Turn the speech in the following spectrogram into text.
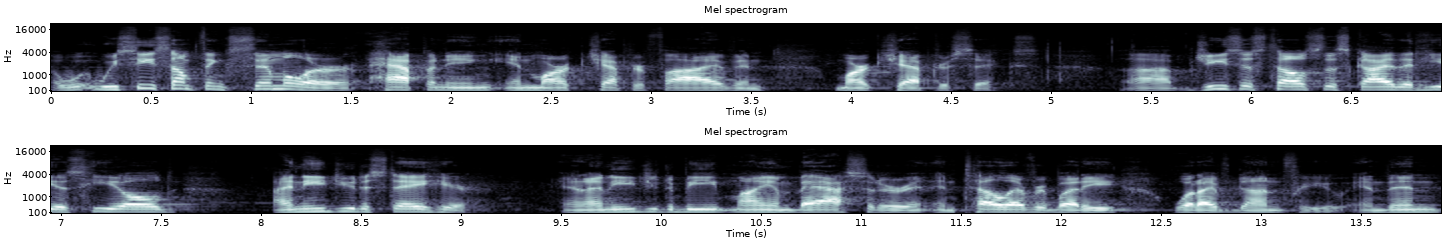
We- We see something similar happening in Mark chapter 5 and Mark chapter 6. Uh, Jesus tells this guy that he is healed, I need you to stay here, and I need you to be my ambassador and, and tell everybody what I've done for you. And then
